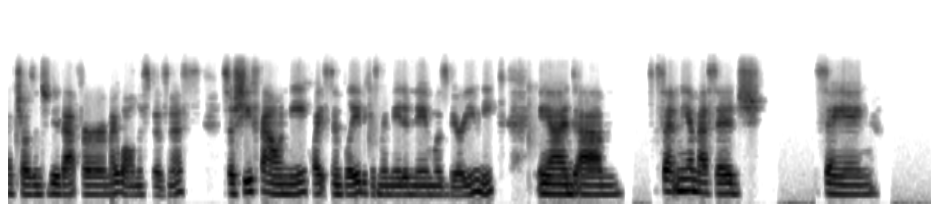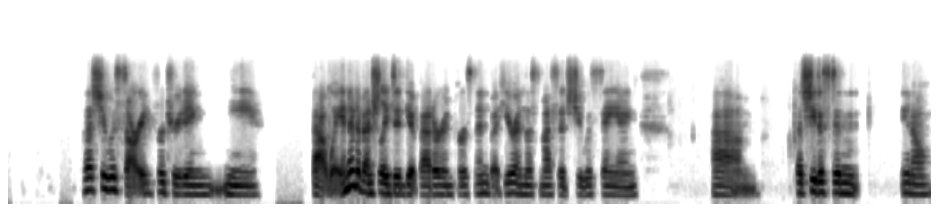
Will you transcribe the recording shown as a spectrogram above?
I've chosen to do that for my wellness business. So she found me quite simply because my maiden name was very unique, and um, sent me a message saying that she was sorry for treating me that way. And it eventually did get better in person. But here in this message, she was saying um, that she just didn't, you know,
